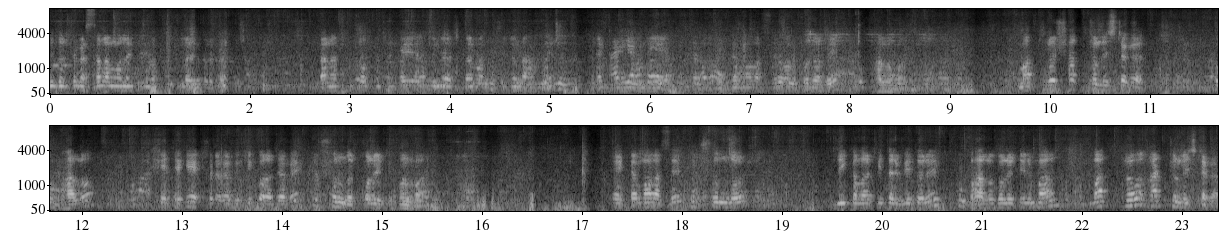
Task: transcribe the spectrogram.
দর্শক আলাইকুম রহমতুল্লাহি থেকে আসলাম মানুষের জন্য একটা মাল আছে অল্প দামে খুব ভালো মাত্র সাতচল্লিশ টাকা খুব ভালো থেকে একশো টাকা বিক্রি করা যাবে খুব সুন্দর কোয়ালিটি মাল একটা মাল আছে খুব সুন্দর দুই কালার ফিতার ভিতরে খুব ভালো কোয়ালিটির মাল মাত্র আটচল্লিশ টাকা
